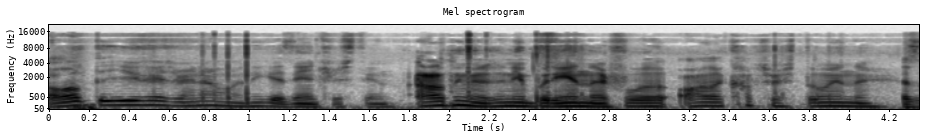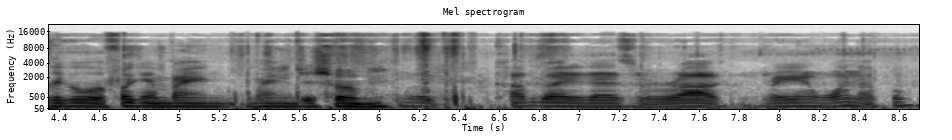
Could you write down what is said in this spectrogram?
All up to you guys right now. I think it's interesting. I don't think there's anybody in there. For all the cops are still in there. Let's look at what fucking Brian Brian just showed me. Look, cop got it as a rock right here in one of them.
